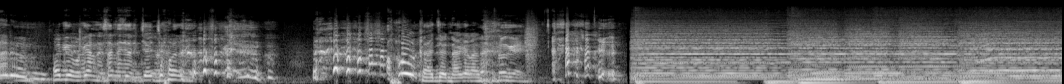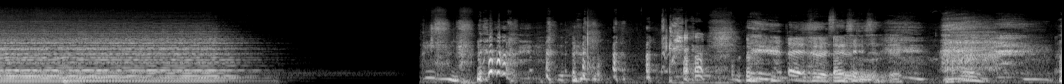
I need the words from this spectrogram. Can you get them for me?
Aduh. Oke, bagaimana? Sana jadi coba. Oh, kacau nak kan. Oke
